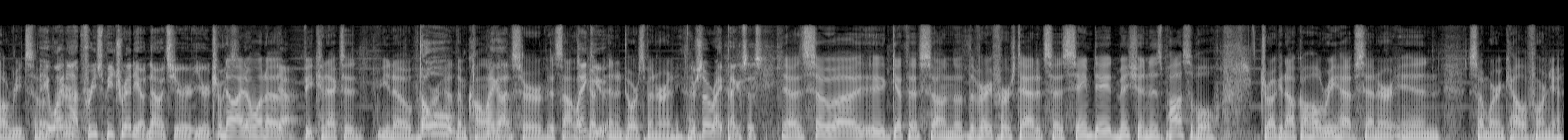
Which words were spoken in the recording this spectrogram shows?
I'll read some. Hey, why their- not? Free speech radio. No, it's your your choice. No, I don't want to Yeah. be connected, you know, Oh, or have them calling us, or it's not like Thank a- you. an endorsement or anything. You're so right, Pegasus. Yeah, so uh, get this on the, the very first ad, it says same day admission is possible. Drug and alcohol rehab center in somewhere in California.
